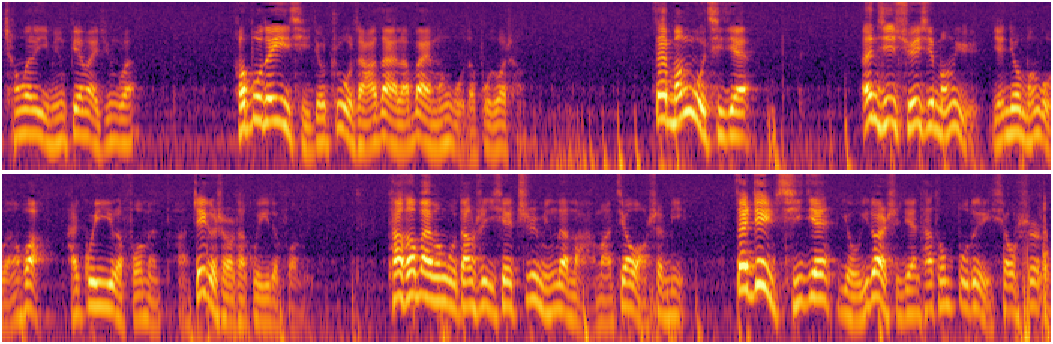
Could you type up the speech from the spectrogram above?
成为了一名编外军官，和部队一起就驻扎在了外蒙古的布多城。在蒙古期间，恩勤学习蒙语，研究蒙古文化，还皈依了佛门啊。这个时候他皈依的佛门。他和外蒙古当时一些知名的喇嘛交往甚密，在这期间有一段时间他从部队里消失了，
